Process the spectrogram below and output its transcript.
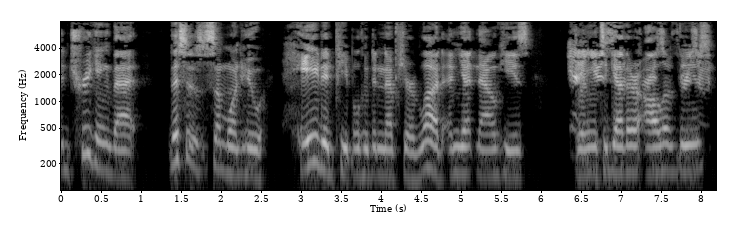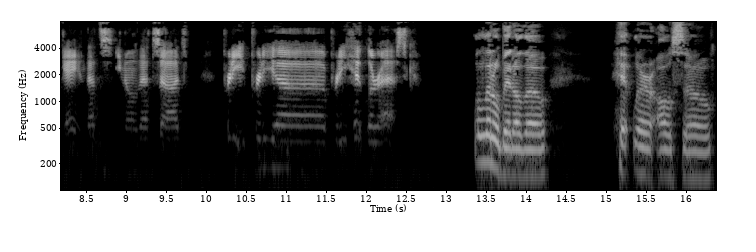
intriguing that this is someone who hated people who didn't have pure blood, and yet now he's Yeah, Bringing he together all of these- That's you know that's uh it's pretty pretty uh pretty Hitler esque. a little bit, although Hitler also.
